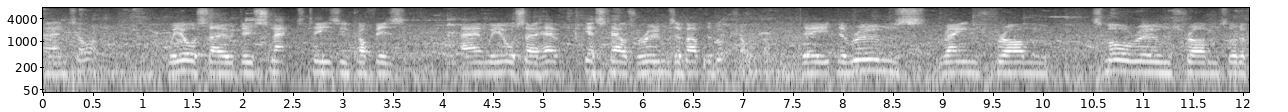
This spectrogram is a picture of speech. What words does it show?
and so on. We also do snacks, teas and coffees, and we also have guest house rooms above the bookshop. The, the rooms range from small rooms from sort of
